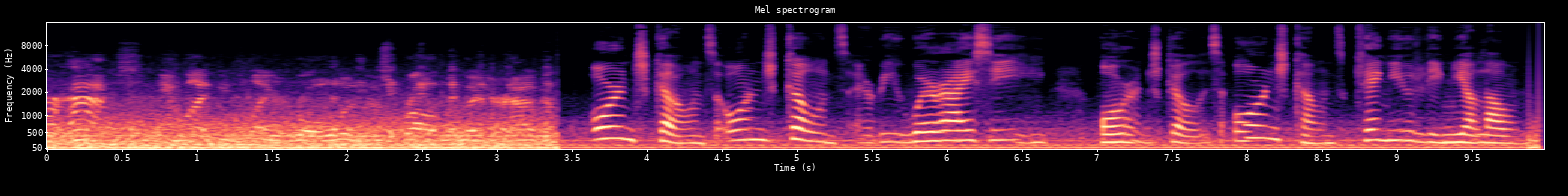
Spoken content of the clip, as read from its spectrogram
perhaps you might be playing a role in this problem that you're having. Orange cones, orange cones, everywhere I see. Orange cones, orange cones, can you leave me alone?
